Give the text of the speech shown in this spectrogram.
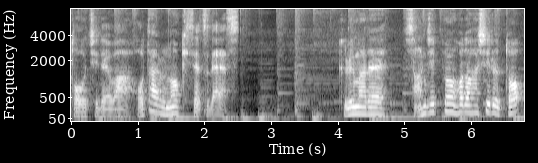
当地ではホタルの季節です。車で30分ほど走ると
